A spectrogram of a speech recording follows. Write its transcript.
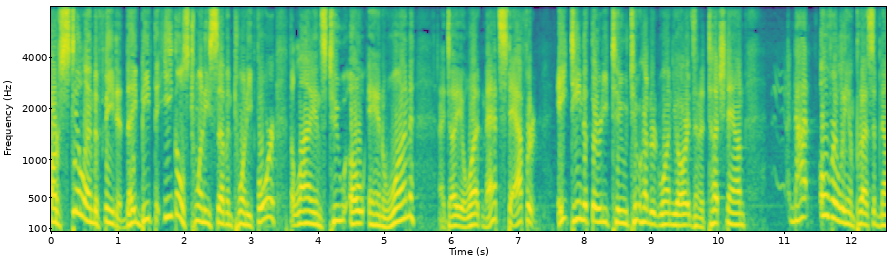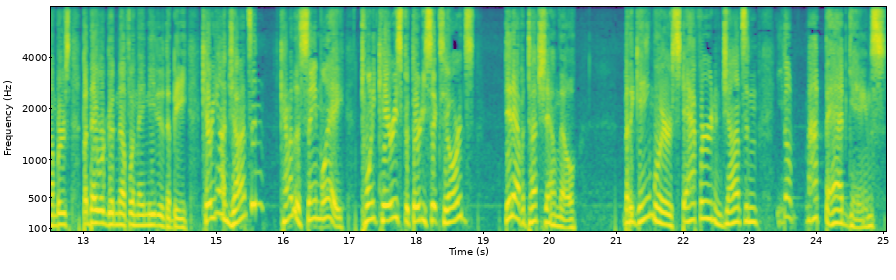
are still undefeated. They beat the Eagles 27-24. The Lions 2-0 and 1. I tell you what, Matt Stafford 18 to 32, 201 yards and a touchdown. Not overly impressive numbers, but they were good enough when they needed to be. Kerryon Johnson, kind of the same way. 20 carries for 36 yards. Did have a touchdown though. But a game where Stafford and Johnson, you know, not bad games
